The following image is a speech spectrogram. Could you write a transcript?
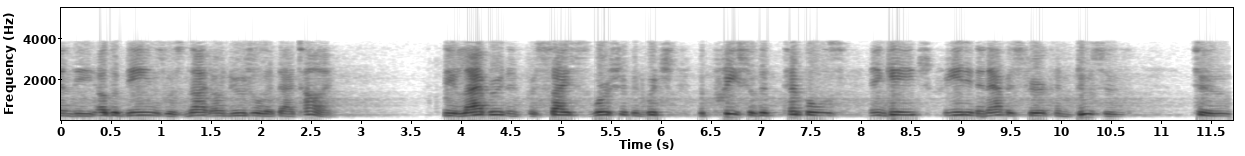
and the other beings was not unusual at that time. The elaborate and precise worship in which the priests of the temples engaged created an atmosphere conducive to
